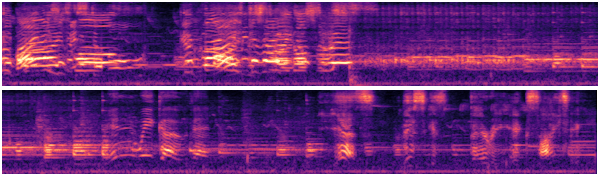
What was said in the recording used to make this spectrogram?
Goodbye, Goodbye, Mr. Bull. Goodbye, Goodbye Mr. Rhinoceros. In we go then. Yes, this is very exciting.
